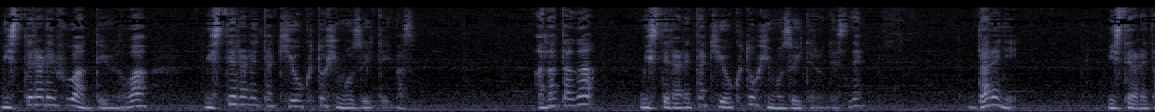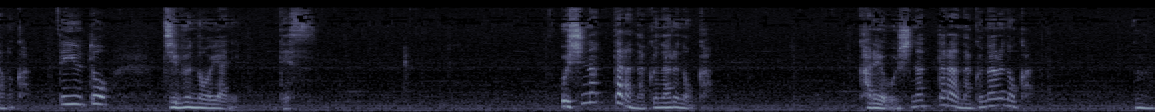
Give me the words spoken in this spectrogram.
見捨てられ不安っていうのは見捨てられた記憶と紐づいています。あなたが見捨てられた記憶と紐づいてるんですね。誰に見捨てられたのかっていうと自分の親にです。失ったらなくなるのか。彼を失ったらなくなるのか、うん、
